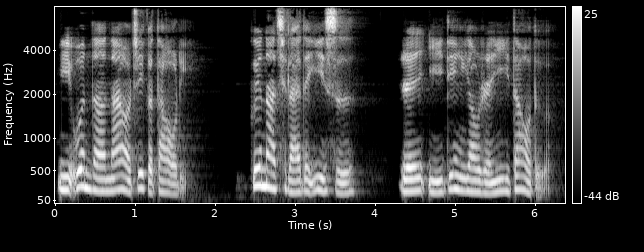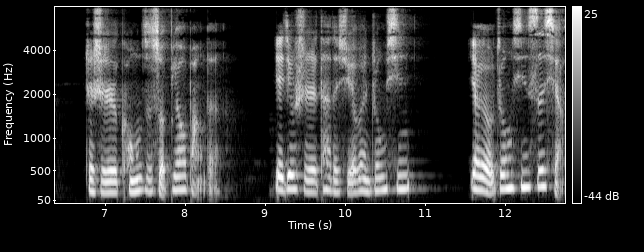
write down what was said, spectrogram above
你问的哪有这个道理？归纳起来的意思，人一定要仁义道德，这是孔子所标榜的，也就是他的学问中心，要有中心思想、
